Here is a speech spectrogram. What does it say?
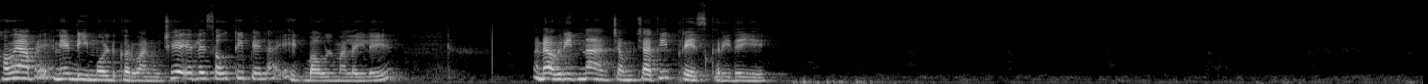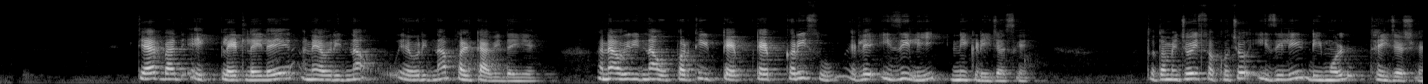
હવે આપણે એને ડીમોલ્ડ કરવાનું છે. એટલે સૌથી પહેલાં એક બાઉલમાં લઈ લઈએ અને આવી રીતના ચમચાથી પ્રેસ કરી દઈએ. ત્યારબાદ એક પ્લેટ લઈ લઈએ અને આવી રીતના એવી રીતના પલટાવી દઈએ. અને આવી રીતના ઉપરથી ટેપ ટેપ કરીશું એટલે ઇઝીલી નીકળી જશે. તો તમે જોઈ શકો છો ઇઝીલી ડીમોલ્ડ થઈ જશે.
